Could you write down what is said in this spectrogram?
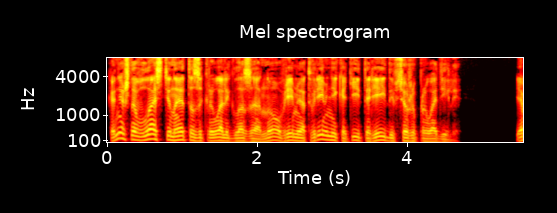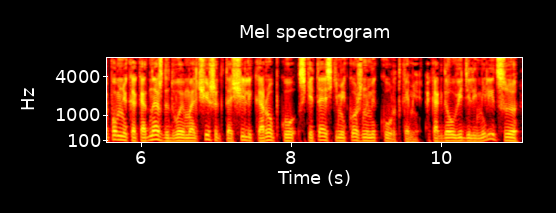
Конечно, власти на это закрывали глаза, но время от времени какие-то рейды все же проводили. Я помню, как однажды двое мальчишек тащили коробку с китайскими кожаными куртками, а когда увидели милицию,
